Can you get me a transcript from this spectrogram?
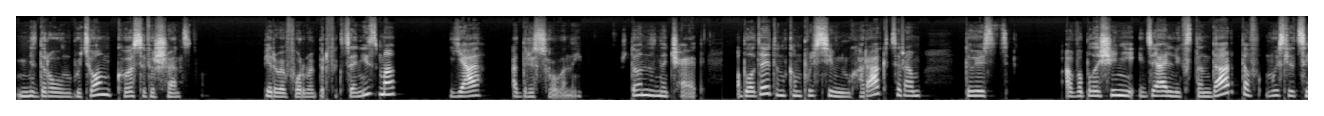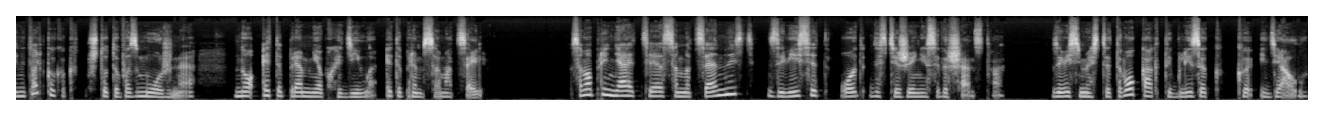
нездоровым путем к совершенству. Первая форма перфекционизма — я адресованный. Что он означает? Обладает он компульсивным характером, то есть а воплощение идеальных стандартов мыслится не только как что-то возможное, но это прям необходимо, это прям сама цель. Самопринятие, самоценность зависит от достижения совершенства, в зависимости от того, как ты близок к идеалу.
